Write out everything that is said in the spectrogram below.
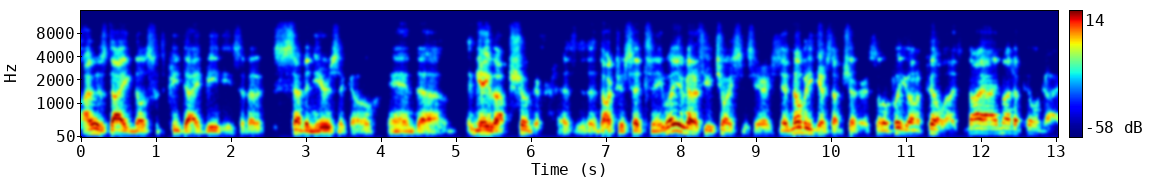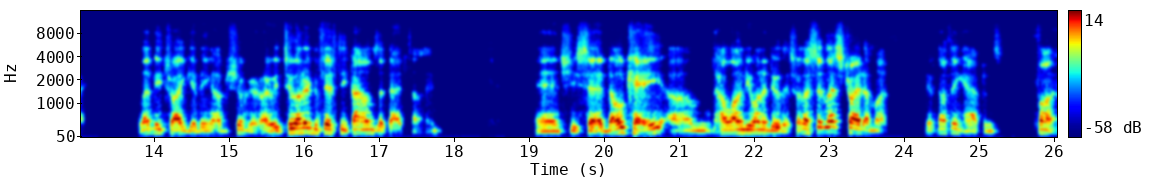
I was diagnosed with pre-diabetes about seven years ago and uh, gave up sugar. As the doctor said to me, "Well, you've got a few choices here." She said, "Nobody gives up sugar, so we'll put you on a pill." I said, "No, I'm not a pill guy. Let me try giving up sugar." I was 250 pounds at that time, and she said, "Okay, um, how long do you want to do this?" Well, I said, "Let's try it a month. If nothing happens, fine."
